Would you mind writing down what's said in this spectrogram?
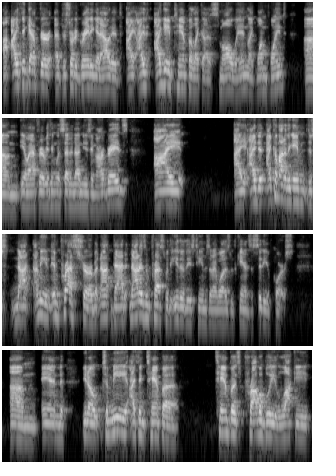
I think after after sort of grading it out, it I I, I gave Tampa like a small win, like one point. Um, you know, after everything was said and done using our grades, I I I did I come out of the game just not I mean impressed sure but not that not as impressed with either of these teams that I was with Kansas City of course. Um, and you know to me I think Tampa Tampa's probably lucky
